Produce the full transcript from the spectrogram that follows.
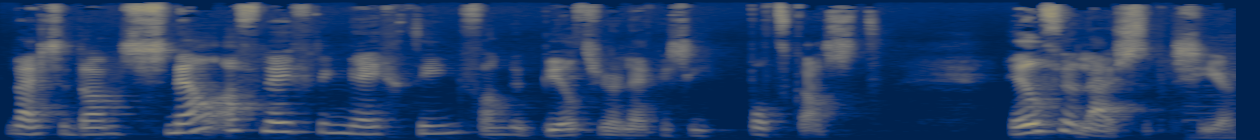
Luister dan snel aflevering 19 van de Build Your Legacy podcast. Heel veel luisterplezier.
